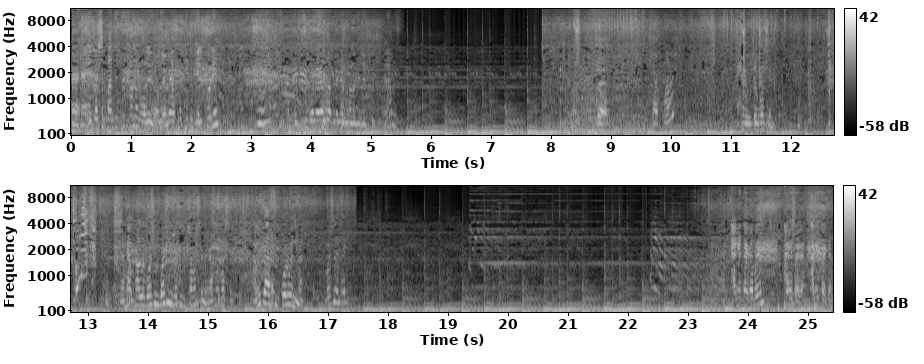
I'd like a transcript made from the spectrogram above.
হ্যাঁ হ্যাঁ এই পাশে ভালোই হবে। আমি আপনাকে একটু হেল্প করি। কিছু মনে রাখব আপনাকে ভালো হেল্প করতে হ্যাঁ? হ্যাঁ তারপর? হ্যাঁ বসেন। হ্যাঁ হ্যাঁ ভালো বসেন বসেন বসেন সমস্যা নেই এখন বসেন। আমি তো আছি করবেন না। বসেন আগে তাকাবেন আগে তাকান আগে তাকান।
